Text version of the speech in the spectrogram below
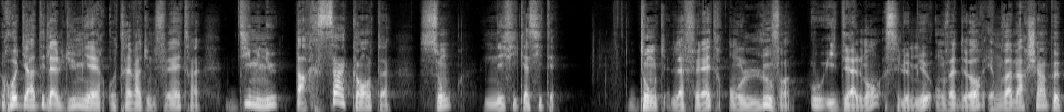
regarder la lumière au travers d'une fenêtre diminue par 50 son efficacité. Donc la fenêtre, on l'ouvre, ou idéalement, c'est le mieux, on va dehors et on va marcher un peu.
